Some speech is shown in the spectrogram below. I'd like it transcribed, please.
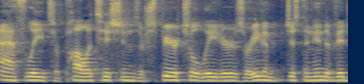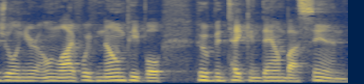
athletes or politicians or spiritual leaders or even just an individual in your own life. We've known people who've been taken down by sin.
